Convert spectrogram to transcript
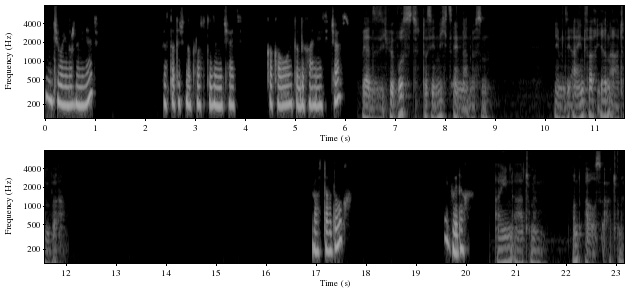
Ничего не нужно менять. Достаточно просто замечать, каково это дыхание сейчас. Werden Sie sich bewusst, dass Sie nichts ändern müssen. Nehmen Sie einfach Ihren Atem wahr. Просто вдох и выдох. Einatmen und ausatmen.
